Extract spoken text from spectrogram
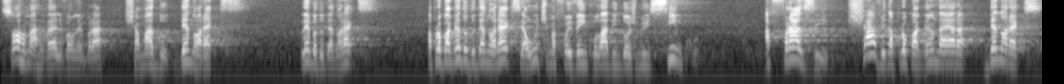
só os mais velhos vão lembrar, chamado Denorex. Lembra do Denorex? A propaganda do Denorex, a última foi veiculada em 2005, a frase chave da propaganda era Denorex.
